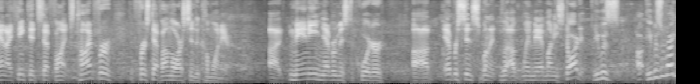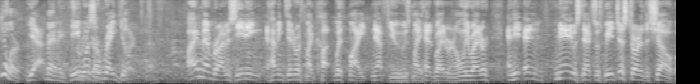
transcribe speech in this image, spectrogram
And I think that Stefan, it's time for, for Stefan Larsson to come on air. Uh, Manny never missed a quarter. Uh, ever since when it, uh, when Mad Money started, He was uh, he was a regular. yeah, Manny. He was a Chirico. regular. I remember I was eating, having dinner with my with my nephew, who's my head writer and only writer, and he, and Manny was next to us. We had just started the show,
